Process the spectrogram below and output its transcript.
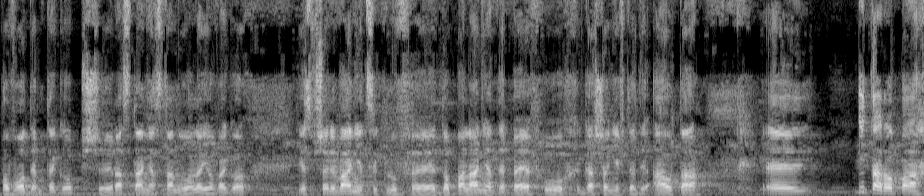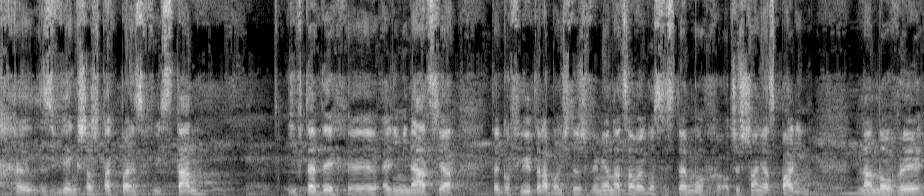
powodem tego przyrastania stanu olejowego jest przerywanie cyklów e, dopalania DPF-u, gaszenie wtedy auta e, i ta ropa zwiększa, że tak powiem, swój stan i wtedy eliminacja tego filtra, bądź też wymiana całego systemu oczyszczania spalin na nowy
